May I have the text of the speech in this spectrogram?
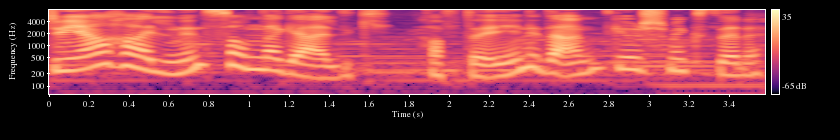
Dünya halinin sonuna geldik. Haftaya yeniden görüşmek üzere.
